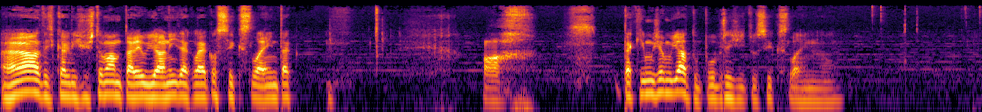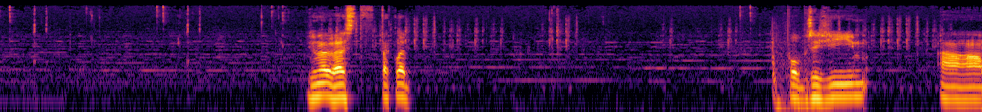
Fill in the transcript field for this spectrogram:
a teďka, když už to mám tady udělaný takhle jako six lane, tak... Ach. Taky můžeme udělat tu pobřeží, tu six lane, no. Můžeme vést takhle pobřežím a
